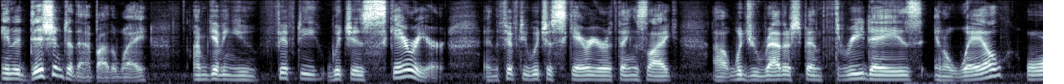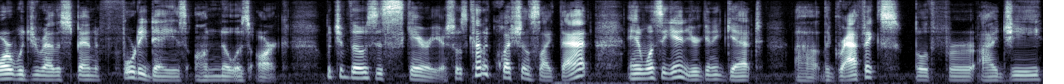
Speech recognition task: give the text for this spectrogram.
In addition to that by the way i'm giving you 50 which is scarier and the 50 which is scarier are things like uh, would you rather spend three days in a whale or would you rather spend 40 days on noah's ark? Which of those is scarier? So it's kind of questions like that and once again you're going to get uh, the graphics, both for IG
